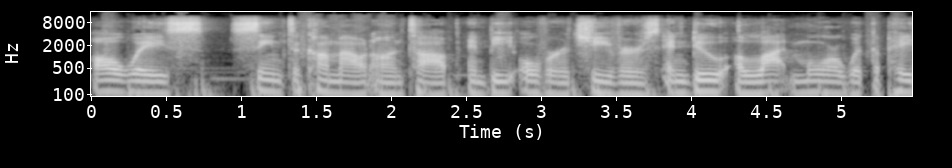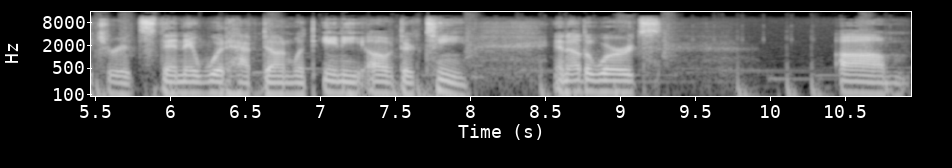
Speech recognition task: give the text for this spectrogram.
always seem to come out on top and be overachievers and do a lot more with the Patriots than they would have done with any other team. In other words, um,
